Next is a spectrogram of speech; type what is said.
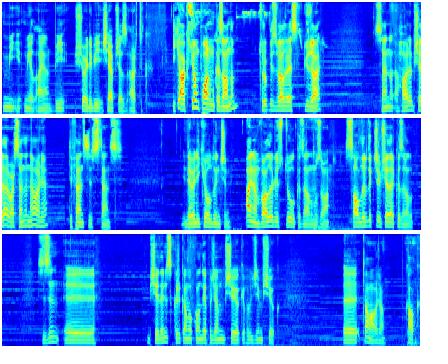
meal aynen. Bir şöyle bir şey yapacağız artık. İki aksiyon puanımı kazandım. Troop is well rested. Güzel. Sen hala bir şeyler var. Sende ne var ya? Defensive stance. Level 2 olduğun için. Aynen Valorius Duel kazanalım o zaman. Saldırdıkça bir şeyler kazanalım. Sizin ee, bir şeyleriniz kırık ama konuda yapacağım bir şey yok. Yapabileceğim bir şey yok. Ee, tamam hocam. Kalk.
